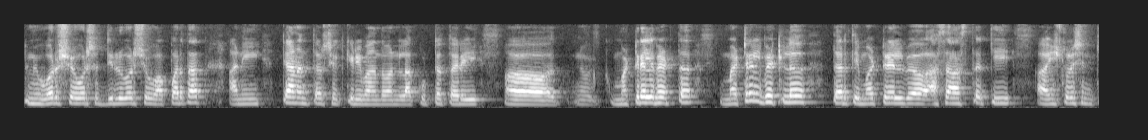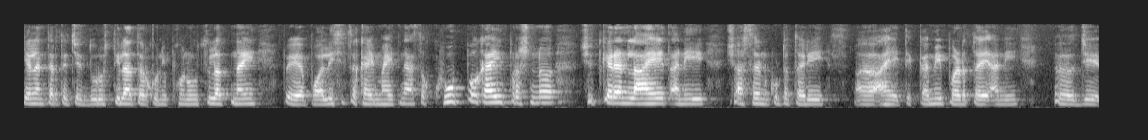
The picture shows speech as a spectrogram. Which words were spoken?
तुम्ही वर्ष वर्ष दीड वर्ष वापरतात आणि त्यानंतर शेतकरी बांधवांना कुठंतरी मटेरियल भेटतं. मटेरियल भेटलं तर ते मटेरियल असं असतं की इन्स्टॉलेशन केल्यानंतर त्याचे दुरुस्तीला तर कोणी फोन उचलत नाही. पे पॉलिसीचं काही माहीत नाही. असं खूप काही प्रश्न शेतकऱ्यांना आहेत आणि शासन कुठंतरी आहे ते कमी पडतं आहे आणि जे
